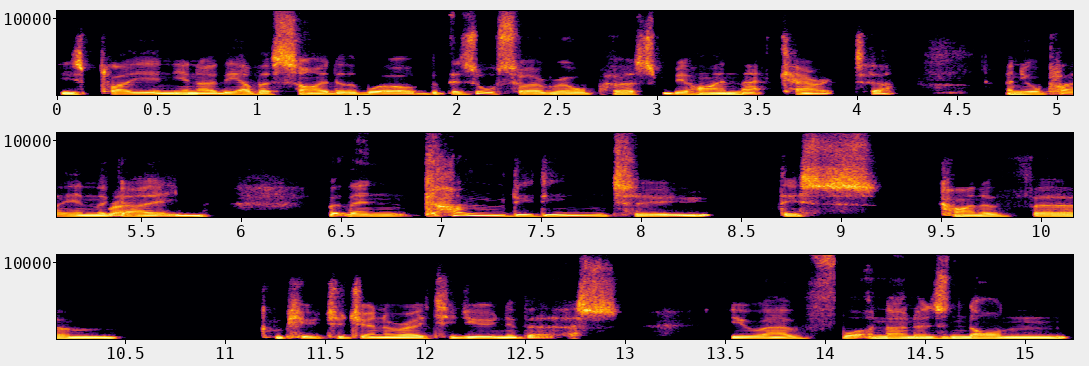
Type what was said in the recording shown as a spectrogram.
is playing you know the other side of the world but there's also a real person behind that character and you're playing the right. game but then coded into this kind of um, computer generated universe, you have what are known as non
